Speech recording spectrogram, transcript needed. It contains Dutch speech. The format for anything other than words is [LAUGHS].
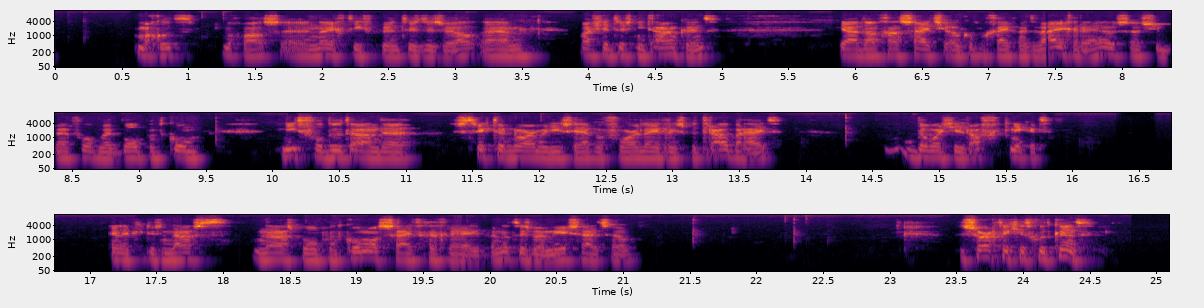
maar goed, nogmaals, een negatief punt is dus wel, um, als je het dus niet aan kunt, ja, dan gaan sites je ook op een gegeven moment weigeren. Hè? Dus als je bijvoorbeeld bij bol.com niet voldoet aan de strikte normen die ze hebben voor leveringsbetrouwbaarheid, dan word je eraf geknikkerd. En heb je dus naast, naast bol.com als site gegrepen. En dat is bij meer sites zo. Dus zorg dat je het goed kunt.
